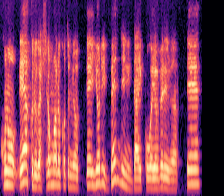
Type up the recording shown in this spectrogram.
このエアクルが広まることによって、より便利に代行が呼べるようになって、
